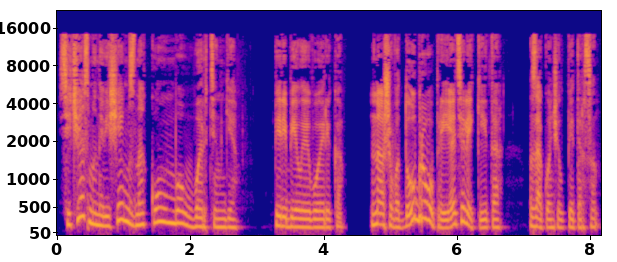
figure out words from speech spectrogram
«Сейчас мы навещаем знакомого в Уэртинге», — перебила его Эрика нашего доброго приятеля Кита», — закончил Питерсон.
